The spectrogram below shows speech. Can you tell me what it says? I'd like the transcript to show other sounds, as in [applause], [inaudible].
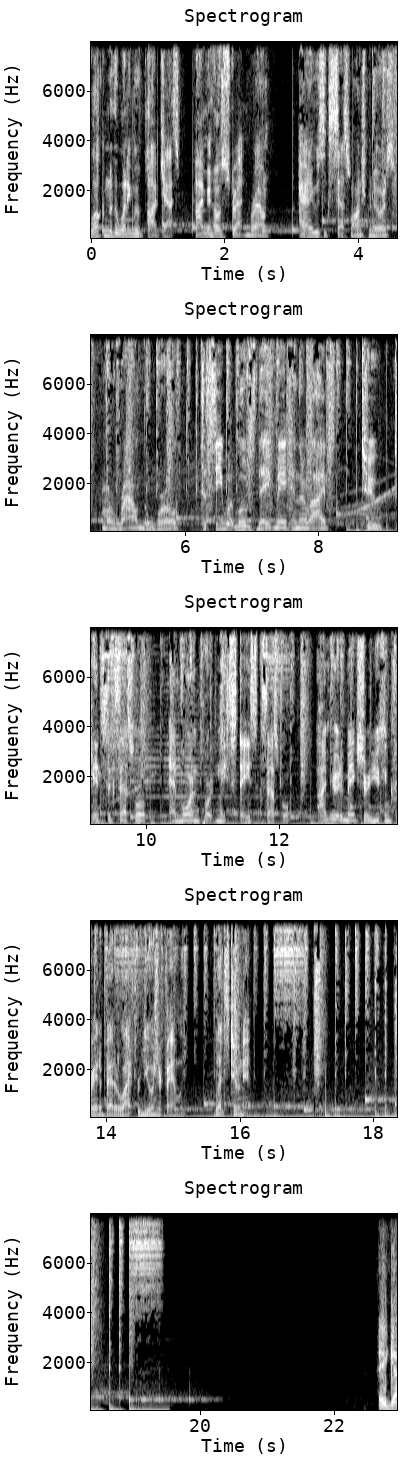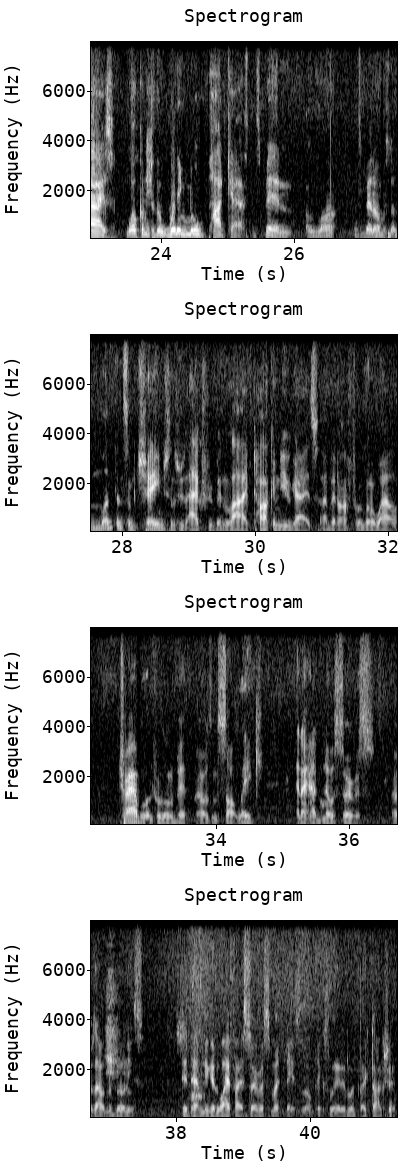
Welcome to the Winning Move podcast. I'm your host, Stratton Brown. I interview successful entrepreneurs from around the world to see what moves they've made in their lives to get successful and more importantly, stay successful. I'm here to make sure you can create a better life for you and your family. Let's tune in. Hey guys, welcome to the Winning Move podcast. It's been a long it's been almost a month and some change since we've actually been live talking to you guys. I've been off for a little while, traveling for a little bit. I was in Salt Lake and I had no service. I was out in the boonies. Didn't have any good Wi Fi service. My face was all pixelated, looked like dog shit.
